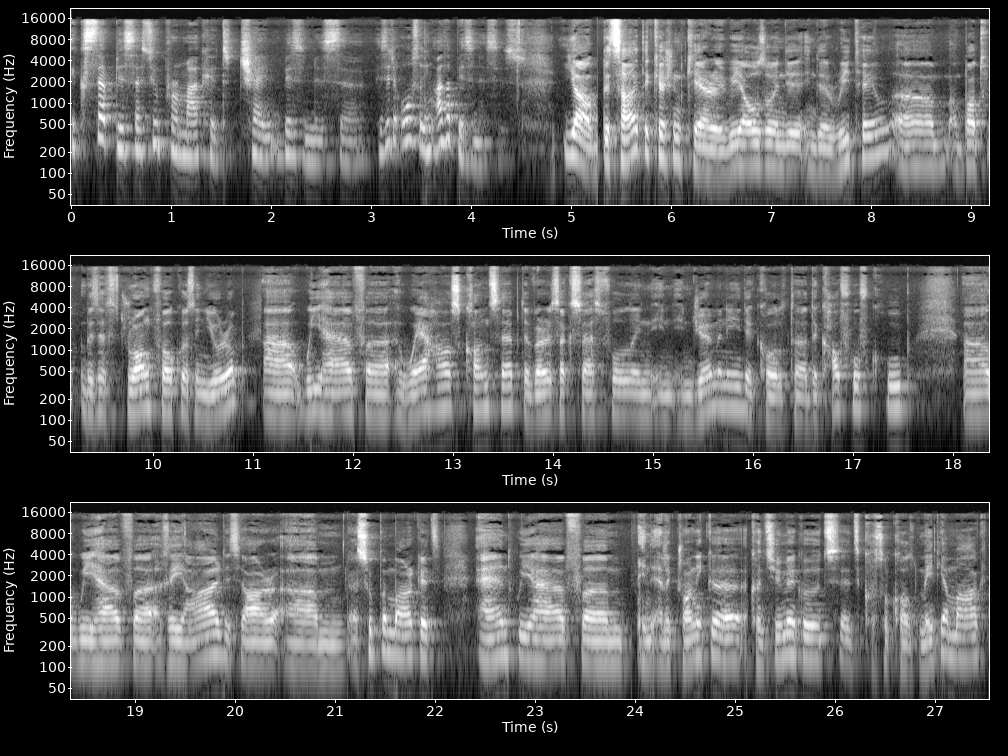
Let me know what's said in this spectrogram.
except it's a supermarket chain business, uh, is it also in other businesses? Yeah, beside the cash and carry, we are also in the in the retail, um, but with a strong focus in Europe. Uh, we have uh, a warehouse concept, very successful in, in, in Germany. They're called uh, the Kaufhof Group. Uh, we have uh, Real, these are um, supermarkets, and we have um, in electronic consumer goods, it's also called Media Markt.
